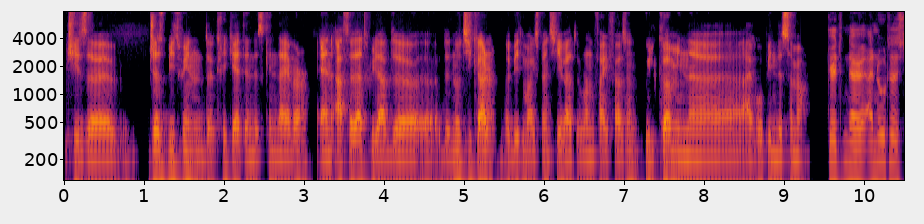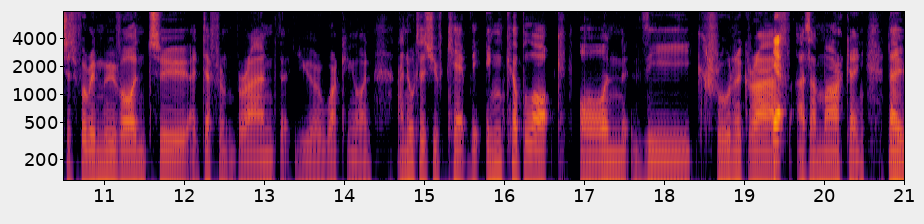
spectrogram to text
which is uh, just between the Cricket and the Skin Diver. And after that, we'll have the the Nautical, a bit more expensive at around 5000. Will come in, uh, I hope, in the summer. Good. Now, I noticed just before we move on to a different brand that you're working on, I noticed you've kept the Incabloc on the chronograph Yep. as a marking. Now,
